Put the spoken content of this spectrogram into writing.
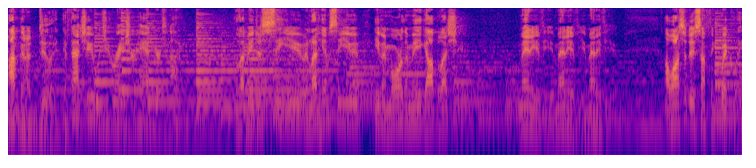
I'm going to do it. If that's you, would you raise your hand here tonight? And let me just see you and let him see you even more than me. God bless you. Many of you, many of you, many of you. I want us to do something quickly.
